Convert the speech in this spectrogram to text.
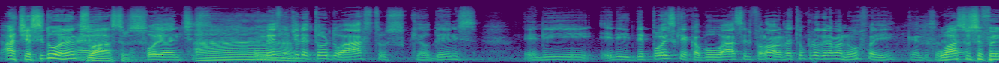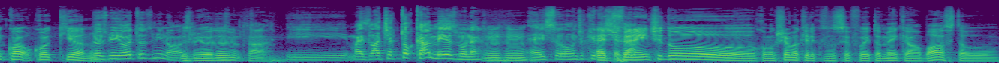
Ah, tinha sido antes É, o Astros. Foi antes. Ah. O mesmo diretor do Astros, que é o Denis, ele, ele depois que acabou o Astro, ele falou, ó, vai ter um programa novo aí. é O Astro você foi em qual, qual- que ano? 2008, 2009. 2008, 2009. Tá. E... Mas lá tinha que tocar mesmo, né? Uhum. É isso onde eu queria É chegar. diferente do. Como é que chama aquele que você foi também, que é uma bosta? O...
